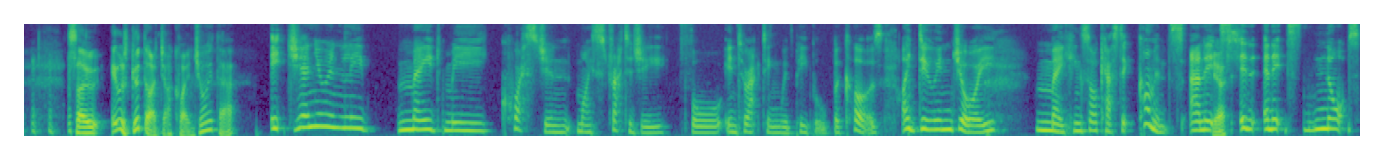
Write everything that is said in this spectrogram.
so it was good though. I, quite enjoyed that. it genuinely made me question my strategy for interacting with people because I do enjoy making sarcastic comments and it's Yes. and, and it's not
